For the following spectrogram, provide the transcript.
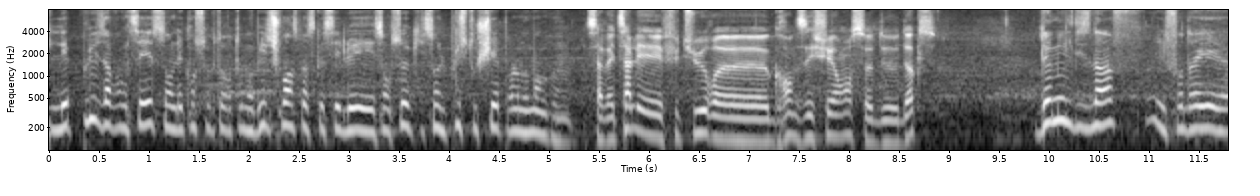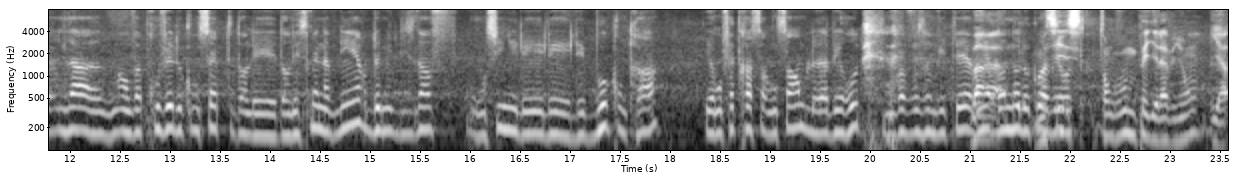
les plus avancés sont les constructeurs automobiles, je pense, parce que c'est les, sont ceux qui sont le plus touchés pour le moment. Ça va être ça les futures euh, grandes échéances de Docs? 2019, il faudrait, euh, là, on va prouver le concept dans les, dans les semaines à venir. 2019, on signe les, les- les beaux contrats et on fêtera ça ensemble à Beyrouth. On va vous inviter à Bah, venir dans nos locaux à Beyrouth. tant que vous me payez l'avion, il n'y a,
